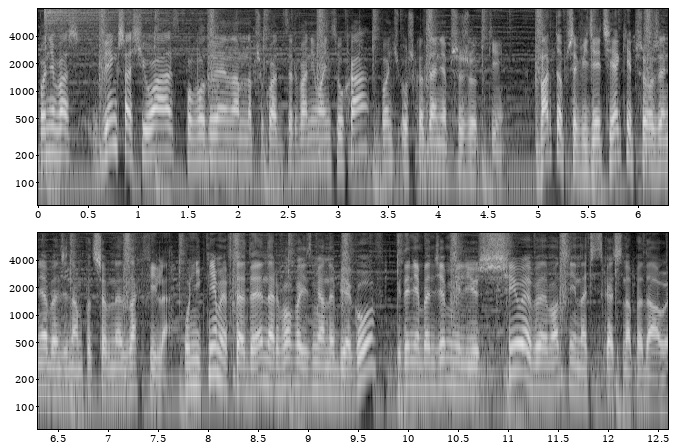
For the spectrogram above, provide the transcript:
ponieważ większa siła spowoduje nam na przykład zerwanie łańcucha bądź uszkodzenie przerzutki. Warto przewidzieć, jakie przełożenie będzie nam potrzebne za chwilę. Unikniemy wtedy nerwowej zmiany biegów, gdy nie będziemy mieli już siły, by mocniej naciskać na pedały.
